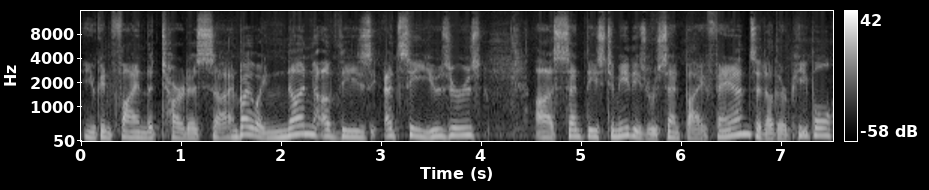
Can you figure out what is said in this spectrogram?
You can find the TARDIS. Uh, and by the way, none of these Etsy users uh, sent these to me. These were sent by fans and other people.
